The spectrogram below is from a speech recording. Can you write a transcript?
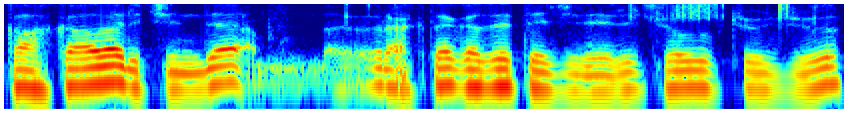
kahkahalar içinde Irak'ta gazetecileri, çoluk çocuğu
